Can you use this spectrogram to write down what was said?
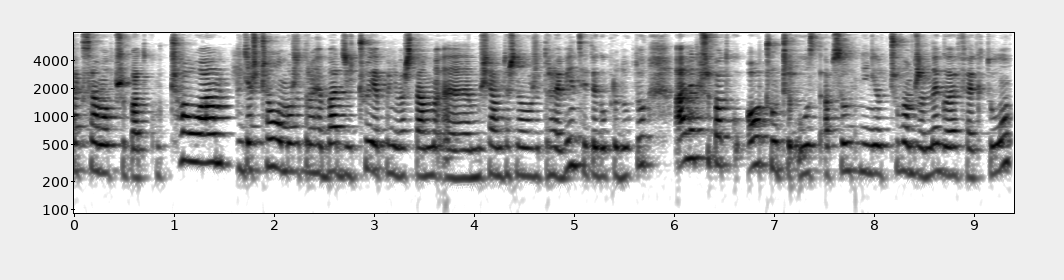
Tak samo w przypadku czoła, chociaż czoło może trochę bardziej czuję, ponieważ tam e, musiałam też nałożyć trochę więcej tego produktu, ale w przypadku oczu czy ust absolutnie nie odczuwam żadnego efektu.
